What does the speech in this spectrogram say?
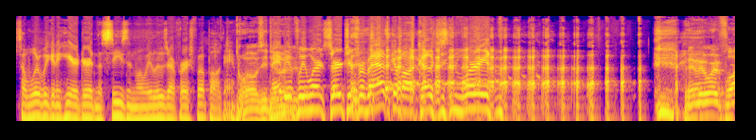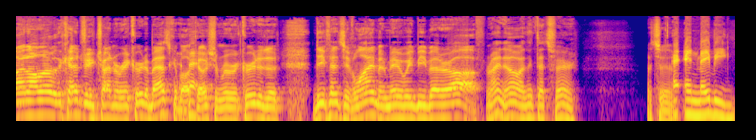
So what are we going to hear during the season when we lose our first football game? What was he doing? Maybe if we weren't searching for basketball coaches and worried. Maybe we weren't flying all over the country trying to recruit a basketball coach, and we recruited a defensive lineman. Maybe we'd be better off, right? No, I think that's fair. That's a and maybe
